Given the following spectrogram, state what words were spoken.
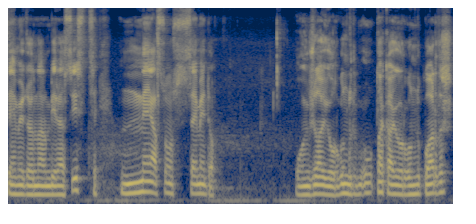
Semedo'nun bir asist. Nelson Semedo. Oyuncular yorgundur. Mutlaka yorgunluk vardır.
